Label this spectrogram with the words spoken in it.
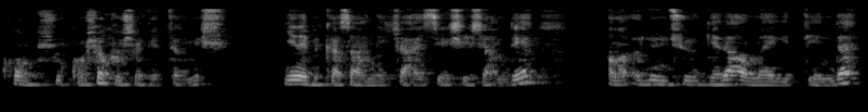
komşu koşa koşa getirmiş. Yine bir kazanın hikayesi yaşayacağım diye. Ama ödünçü geri almaya gittiğinde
